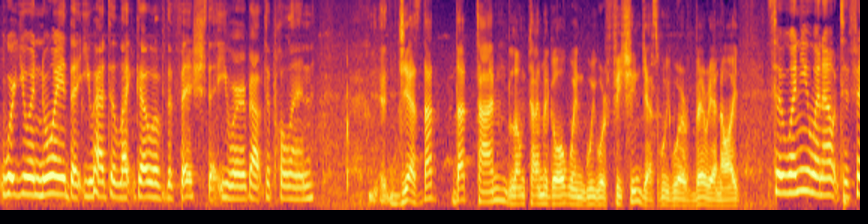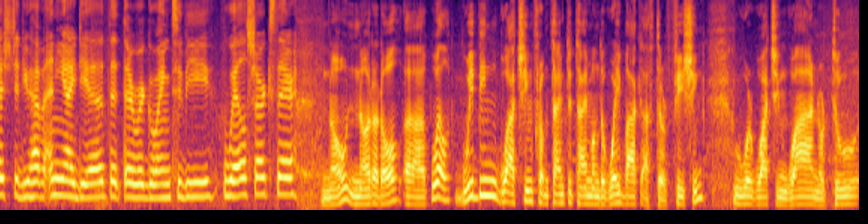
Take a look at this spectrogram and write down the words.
Were you annoyed that you had to let go of the fish that you were about to pull in? Yes, that, that time, long time ago when we were fishing, yes, we were very annoyed. So, when you went out to fish, did you have any idea that there were going to be whale sharks there? No, not at all. Uh, well, we've been watching from time to time on the way back after fishing. We were watching one or two.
